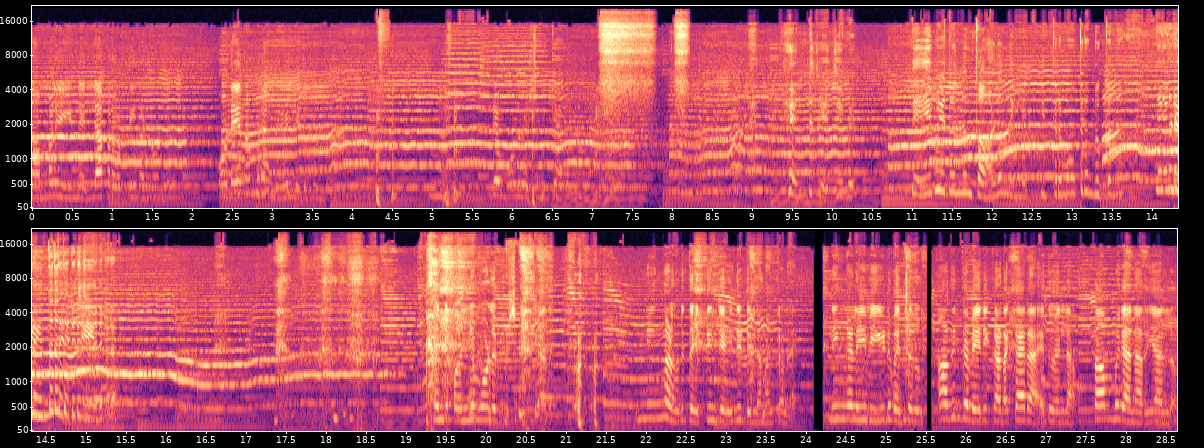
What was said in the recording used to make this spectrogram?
നമ്മൾ ചെയ്യുന്ന എല്ലാ പ്രവൃത്തിയും കണ്ടുകൊണ്ട് ഒടേ നമ്മുടെ മേളിലിരിക്കുന്നു മോൾ വിഷമിക്കാതെ. എന്റെ ചേച്ചിയമ്മേ ദൈവം ഇതൊന്നും കാണുന്നില്ല. ഇത്രമാത്രം ദുഃഖം ഞങ്ങൾ എന്ത് തെറ്റ് ചെയ്തിട്ടാ എന്റെ പൊന്നുമോളെ വിഷമിക്കാതെ. നിങ്ങൾ ഒരു തെറ്റും ചെയ്തിട്ടില്ല മക്കളെ. നിങ്ങൾ ഈ വീട് വെച്ചതും അതിന്റെ പേര് കടക്കാരായതുമെല്ലാം തമ്പുരാൻ അറിയാലോ.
